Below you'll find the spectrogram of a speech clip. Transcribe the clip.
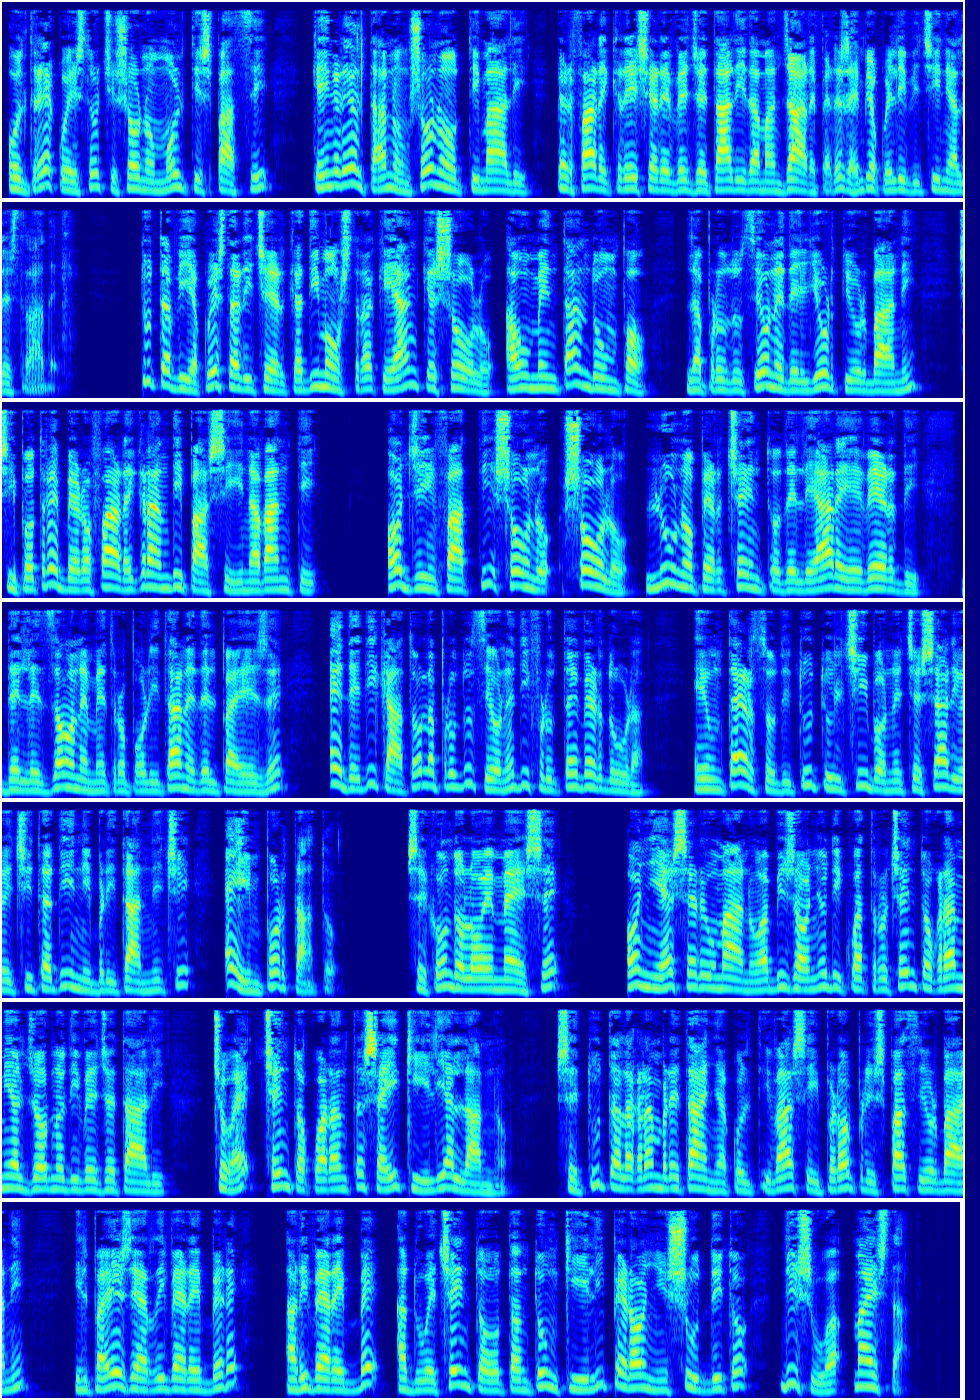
Oltre a questo ci sono molti spazi che in realtà non sono ottimali per fare crescere vegetali da mangiare, per esempio quelli vicini alle strade. Tuttavia questa ricerca dimostra che anche solo aumentando un po' la produzione degli orti urbani si potrebbero fare grandi passi in avanti. Oggi infatti sono solo l'1% delle aree verdi delle zone metropolitane del paese è dedicato alla produzione di frutta e verdura e un terzo di tutto il cibo necessario ai cittadini britannici è importato. Secondo l'OMS, ogni essere umano ha bisogno di 400 grammi al giorno di vegetali, cioè 146 kg all'anno. Se tutta la Gran Bretagna coltivasse i propri spazi urbani, il paese arriverebbe arriverebbe a 281 kg per ogni suddito di Sua Maestà.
